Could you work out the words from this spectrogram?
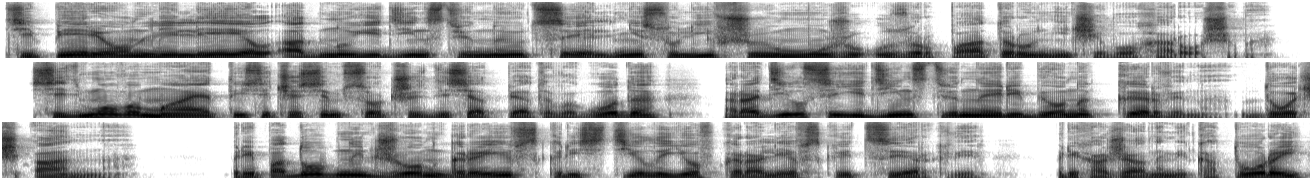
Теперь он лелеял одну единственную цель, не сулившую мужу-узурпатору ничего хорошего. 7 мая 1765 года родился единственный ребенок Кервина, дочь Анна. Преподобный Джон Грейвс крестил ее в Королевской церкви, прихожанами которой,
